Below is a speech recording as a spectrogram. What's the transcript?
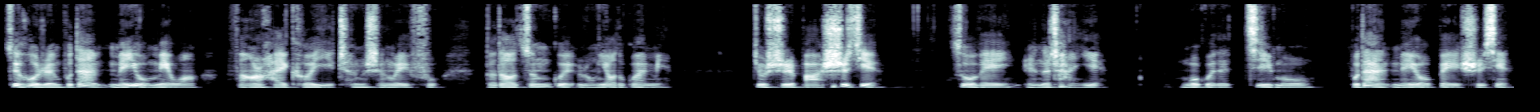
最后，人不但没有灭亡，反而还可以称神为父。得到尊贵荣耀的冠冕，就是把世界作为人的产业。魔鬼的计谋不但没有被实现，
